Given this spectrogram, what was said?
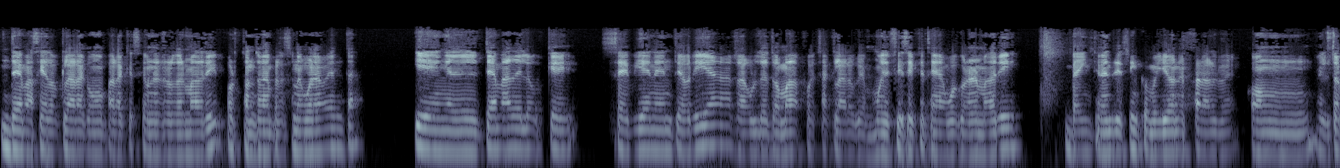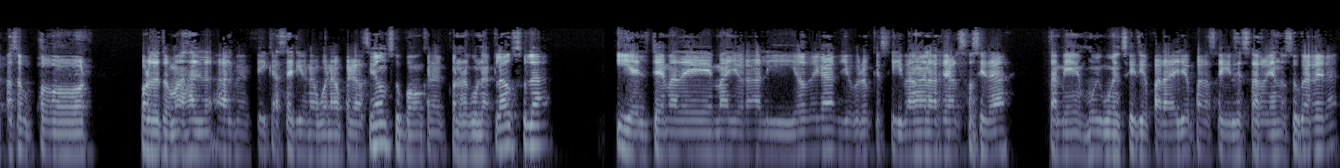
demasiado clara como para que sea un error del Madrid, por tanto me parece una buena venta. Y en el tema de lo que se viene en teoría, Raúl de Tomás, pues está claro que es muy difícil que tenga hueco en el Madrid, 20, 25 millones para el, con el traspaso por, por de Tomás al, Benfica sería una buena operación, supongo que con alguna cláusula. Y el tema de Mayoral y Odegaard, yo creo que si van a la Real Sociedad, también es muy buen sitio para ellos para seguir desarrollando su carrera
